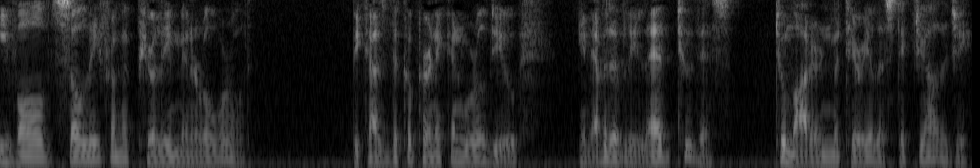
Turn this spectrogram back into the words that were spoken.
evolved solely from a purely mineral world, because the Copernican worldview inevitably led to this, to modern materialistic geology.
